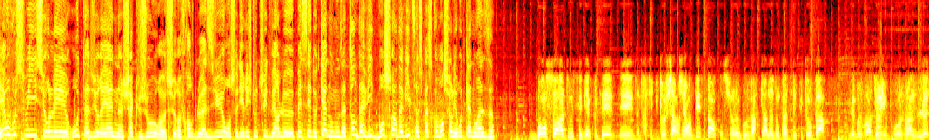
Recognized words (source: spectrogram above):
Et on vous suit sur les routes azuréennes chaque jour euh, sur France Bleu Azur. On se dirige tout de suite vers le PC de Cannes où nous attend David. Bonsoir David, ça se passe comment sur les routes cannoises? Bonsoir à tous. Et bien écoutez, des un trafic plutôt chargé en descente sur le boulevard Carnot, donc passez plutôt par le boulevard du Rio pour rejoindre le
